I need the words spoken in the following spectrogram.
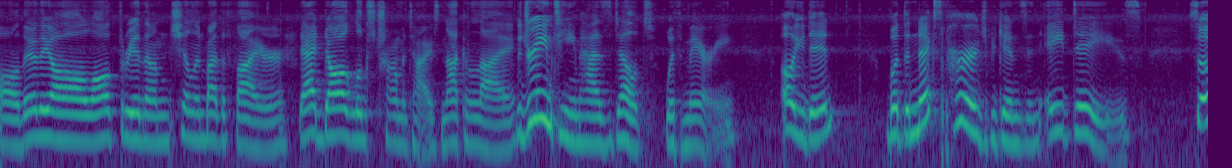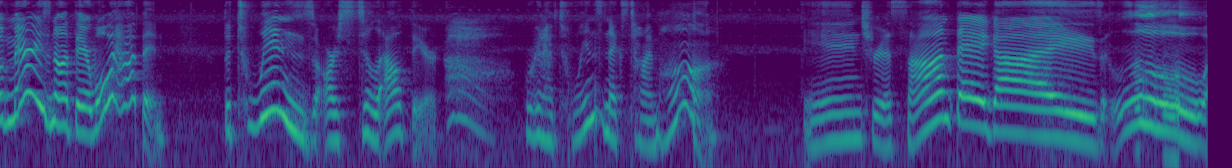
Oh, there they all, all three of them chilling by the fire. That dog looks traumatized, not gonna lie. The dream team has dealt with Mary. Oh, you did? But the next purge begins in eight days. So if Mary's not there, what would happen? The twins are still out there. We're gonna have twins next time, huh? Interessante, guys. Ooh.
